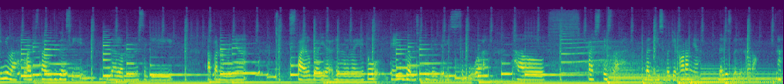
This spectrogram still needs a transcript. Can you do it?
inilah lifestyle juga sih. Dalam segi apa namanya style gaya dan lain-lain itu kayaknya gamis itu udah jadi sebuah hal prestis lah bagi sebagian orang ya bagi sebagian orang. Nah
